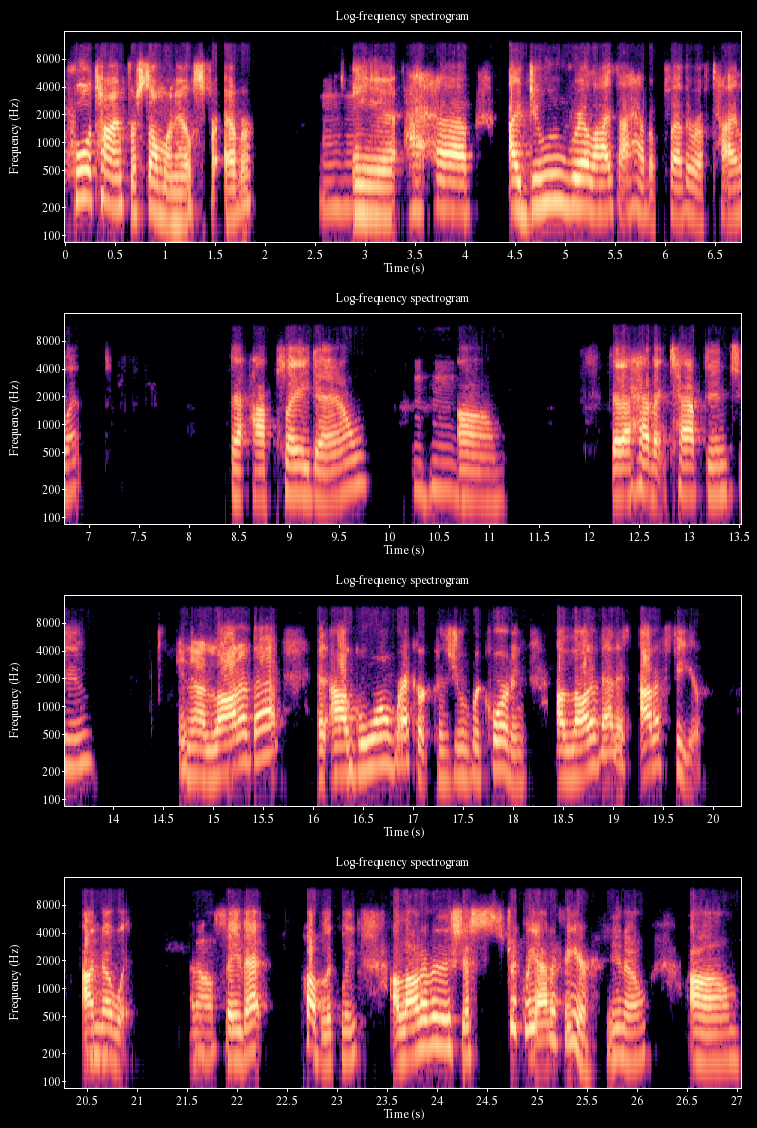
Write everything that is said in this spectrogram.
full time for someone else forever. Mm-hmm. And I have, I do realize I have a plethora of talent that I play down, mm-hmm. um, that I haven't tapped into. And a lot of that, and I'll go on record because you're recording, a lot of that is out of fear. Mm-hmm. I know it. And I'll mm-hmm. say that publicly. A lot of it is just strictly out of fear, you know, um,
